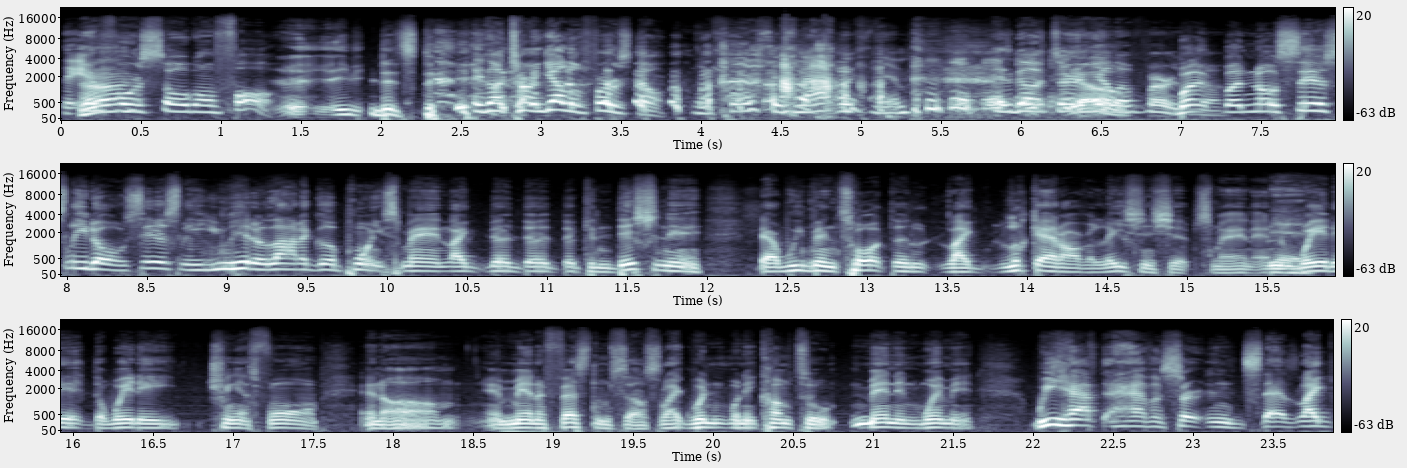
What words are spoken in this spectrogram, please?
The Air Huh? Force sole gonna fall. It's- It's gonna turn yellow first though. The force is not with them. It's gonna turn Yo, yellow first. But though. but no, seriously though, seriously, you hit a lot of good points, man. Like the the, the conditioning that we've been taught to like look at our relationships, man, and Yeah. the way that the way they transform and um and manifest themselves. Like when when it comes to men and women, we have to have a certain status. Like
